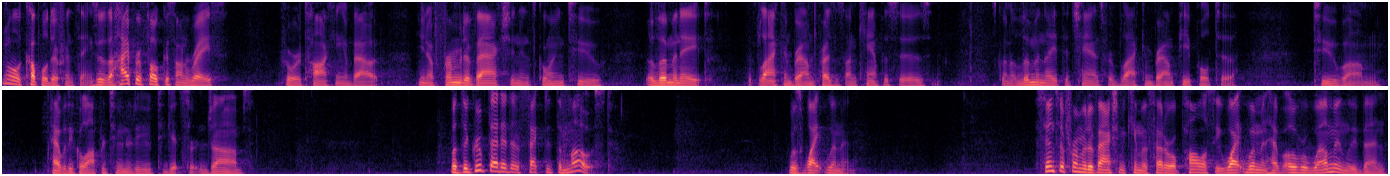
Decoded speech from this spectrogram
well, a couple different things. There's a hyper focus on race, who are talking about, you know, affirmative action, and it's going to eliminate the black and brown presence on campuses, It's going to eliminate the chance for black and brown people to, to um, have equal opportunity to get certain jobs. But the group that it affected the most was white women. Since affirmative action became a federal policy, white women have overwhelmingly been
